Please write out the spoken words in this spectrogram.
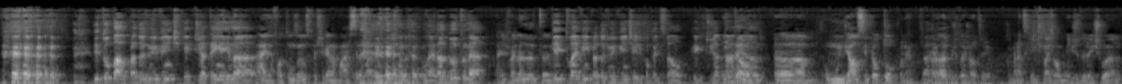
e tu, Paulo, pra 2020, o que, que tu já tem aí Ah, na. ainda faltam uns anos pra chegar na Master, mas Vai na adulto, né? a gente vai na luta. O que, que tu vai vir pra 2020 aí de competição? O que, que tu já tá Então, ah, o Mundial sempre é o topo, né? O Mundial BJJ, é o campeonato que a gente mais almeja durante o ano.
